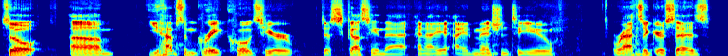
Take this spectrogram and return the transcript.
So um, you have some great quotes here discussing that. And I, I had mentioned to you, Ratzinger says,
